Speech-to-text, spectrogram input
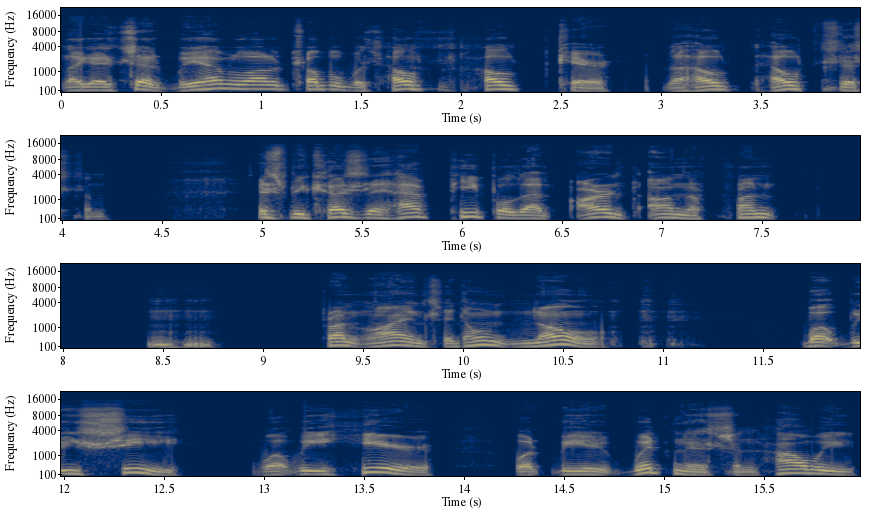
like I said, we have a lot of trouble with health health care, the health health system. It's because they have people that aren't on the front Mm-hmm. front lines. They don't know what we see, what we hear, what we witness, and how we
